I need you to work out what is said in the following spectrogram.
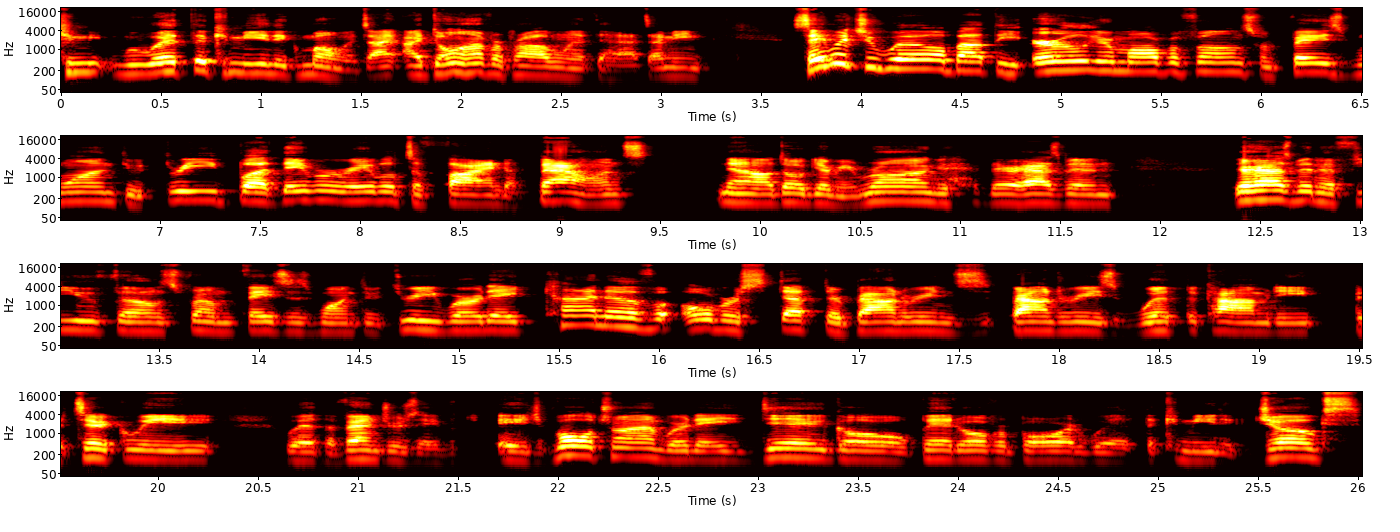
com- with the comedic moments. I, I don't have a problem with that. I mean, Say what you will about the earlier Marvel films from Phase 1 through 3, but they were able to find a balance. Now, don't get me wrong, there has been there has been a few films from phases 1 through 3 where they kind of overstepped their boundaries boundaries with the comedy, particularly with Avengers Age of Ultron where they did go a bit overboard with the comedic jokes.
